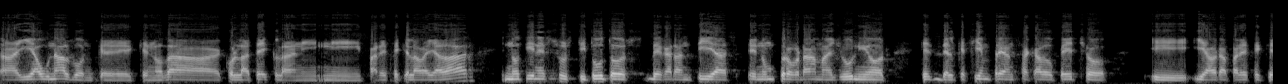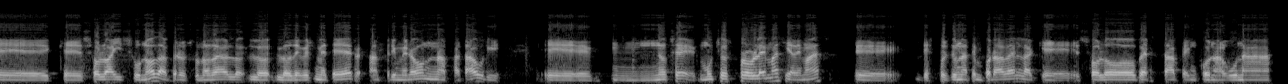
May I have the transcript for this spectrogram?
ahí a un álbum que, no da con la tecla ni, parece que la vaya a dar, no tienes sustitutos de garantías en un programa junior del que siempre han sacado pecho y, ahora parece que, solo hay su noda, pero su noda lo, debes meter primero en una Fatauri. Eh, no sé, muchos problemas y además eh, después de una temporada en la que solo Verstappen con alguna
